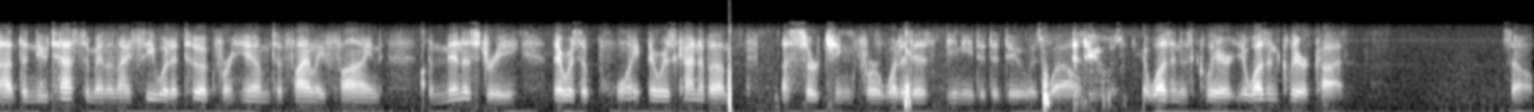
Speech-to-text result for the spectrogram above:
uh, the New Testament and I see what it took for him to finally find the ministry, there was a point, there was kind of a a searching for what it is he needed to do as well. It wasn't as clear. It wasn't clear cut. So.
